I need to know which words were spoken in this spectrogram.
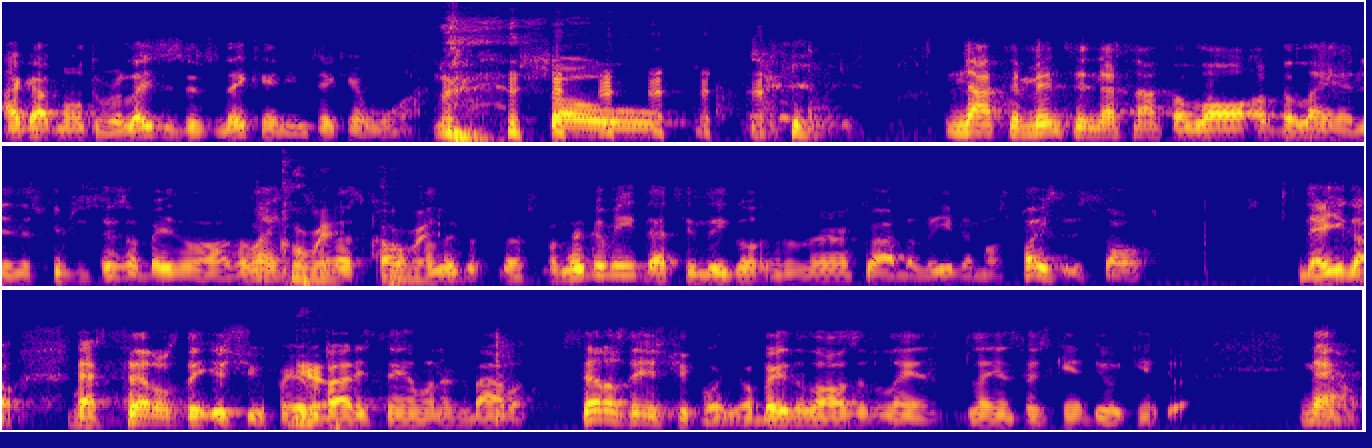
I got multiple relationships and they can't even take care of one. so, not to mention, that's not the law of the land, and the scripture says obey the law of the land. Correct, So that's called correct. polyg- that's polygamy. That's illegal in America, I believe, in most places. So there you go. That settles the issue for Yeah. everybody saying one in the Bible. Settles the issue for you. Obey the laws of the land. Land says you can't do it, can't do it. Now,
